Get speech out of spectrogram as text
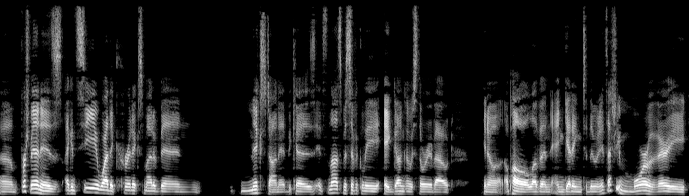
Um, First Man is I can see why the critics might have been mixed on it because it's not specifically a gung ho story about you know Apollo 11 and getting to the moon. It's actually more of a very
